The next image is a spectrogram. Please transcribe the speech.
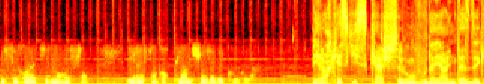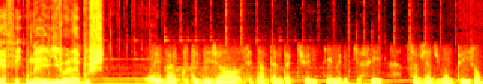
Mais c'est relativement récent. Il reste encore plein de choses à découvrir. Et alors qu'est-ce qui se cache selon vous derrière une tasse de café? Vous m'avez mis l'eau à la bouche. Eh ben, écoutez, déjà, c'est un thème d'actualité, mais le café, ça vient du monde paysan.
